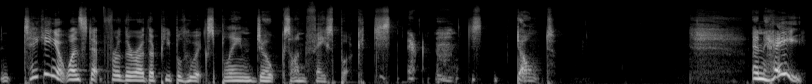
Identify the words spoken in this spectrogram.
And taking it one step further are the people who explain jokes on Facebook. Just, just don't. And hey,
